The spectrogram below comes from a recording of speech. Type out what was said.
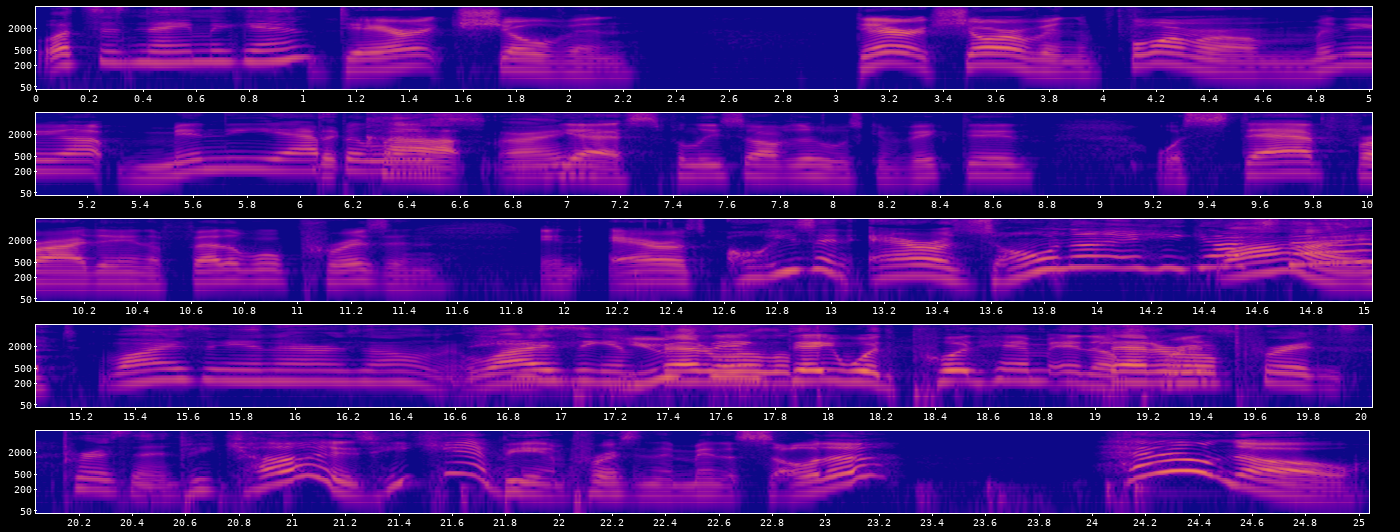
What's his name again? Derek Chauvin. Derek Chauvin, former Minneap- Minneapolis, right? Yes, police officer who was convicted, was stabbed Friday in a federal prison in Arizona. Oh, he's in Arizona and he got Why? stabbed. Why is he in Arizona? Why is he in you federal think they would put him in a federal prison? pris- prison? Because he can't be in prison in Minnesota. Hell no.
